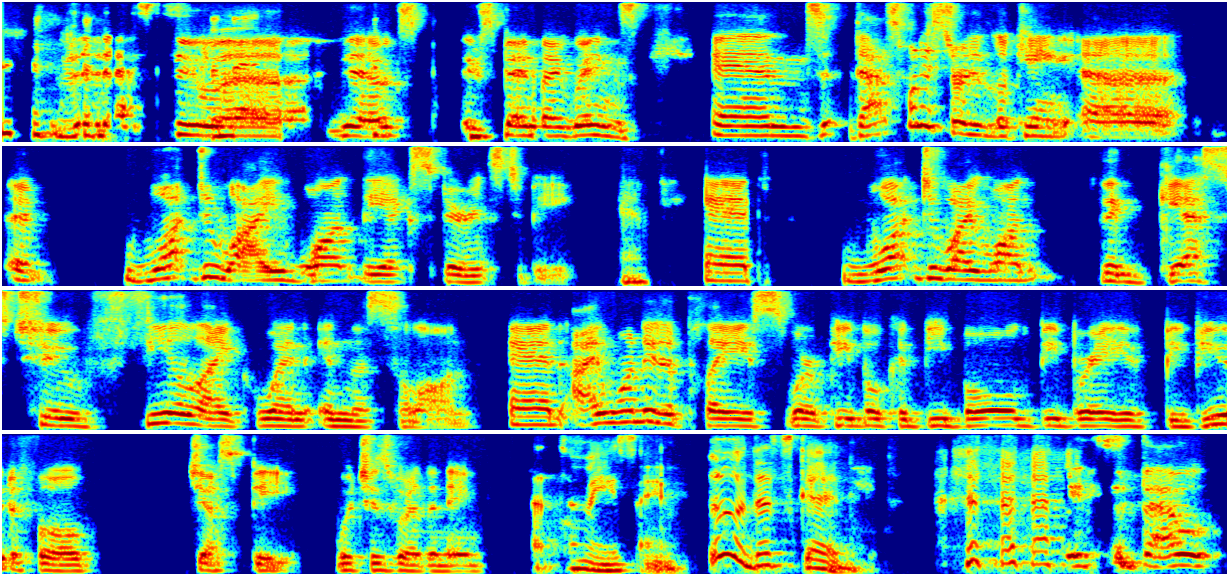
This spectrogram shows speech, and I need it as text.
the nest to uh, you know expand my wings, and that's when I started looking uh, at what do I want the experience to be? Yeah. And what do I want the guest to feel like when in the salon? And I wanted a place where people could be bold, be brave, be beautiful, just be, which is where the name. That's amazing. Oh, that's good. it's about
